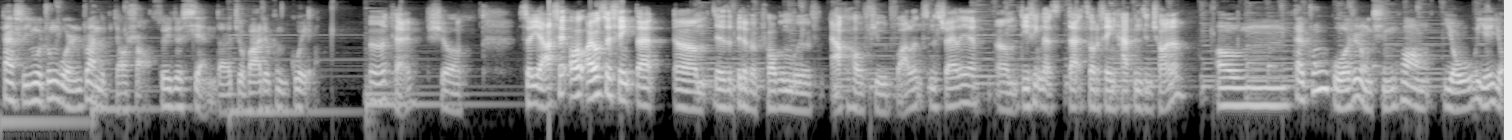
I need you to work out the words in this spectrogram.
但是因为中国人赚的比较少，所以就显得酒吧就更贵了。 Oh, okay, sure. So yeah, I think I also think that um, there's a bit of a problem with alcohol-fueled violence in Australia. Um, do you think that's that sort of thing happens in China? 嗯，在中国这种情况有也有，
